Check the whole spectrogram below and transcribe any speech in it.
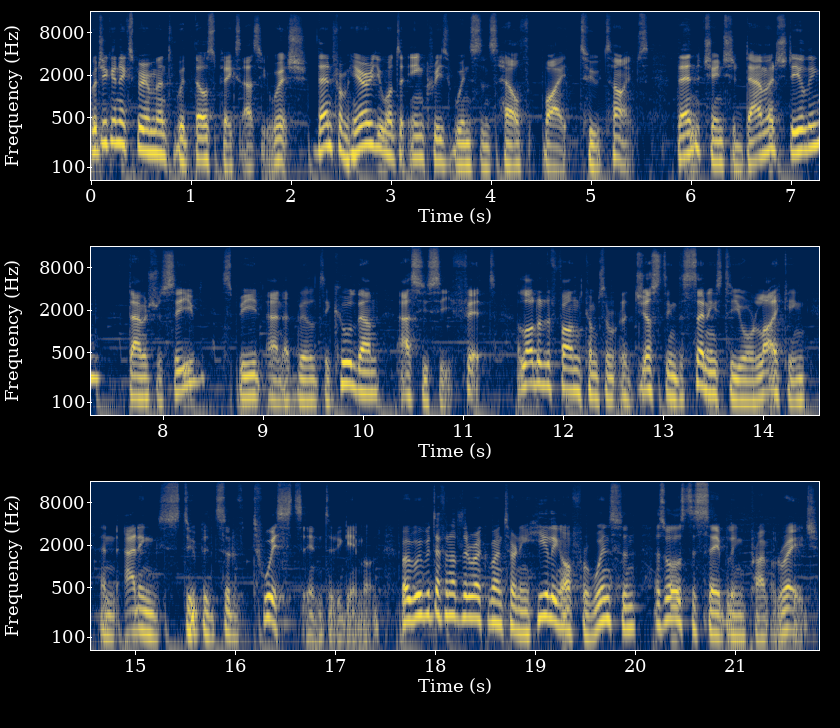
but you can experiment with those picks as you wish. Then from here you want to increase Winston's health by 2 times. Then change the damage dealing, damage received, speed and ability cooldown as you see fit. A lot of the fun comes from adjusting the settings to your liking and adding stupid sort of twists into the game mode. But we would definitely recommend turning healing off for Winston as well as disabling Primal Rage.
